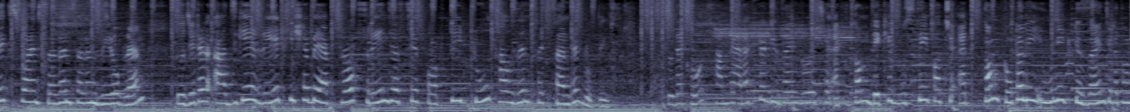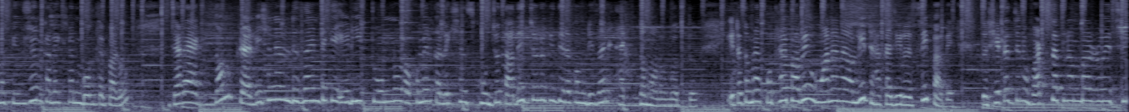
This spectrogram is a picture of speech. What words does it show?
six point seven seven zero gram তো যেটার আজকে রেট হিসেবে অ্যাপ্রক্স রেঞ্জ আসছে forty two thousand six hundred rupees তো দেখো, সামনে আর একটা ডিজাইন রয়েছে, একদম দেখে বুঝতেই পারছ, একদম টোটালি ইউনিক ডিজাইন যেটা তোমরা ফিউশন কালেকশন বলতে পারো। যারা একদম ট্র্যাডিশনাল ডিজাইনটাকে এড়িয়ে একটু অন্য রকমের কালেকশন খুঁজছো, তাদের জন্য কিন্তু এরকম ডিজাইন একদম অনবদ্য। এটা তোমরা কোথায় পাবে? ওয়ান অ্যান্ড অনলি ঢাকা জুয়েলার্সেই পাবে। তো সেটার জন্য হোয়াটসঅ্যাপ নাম্বার রয়েছে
